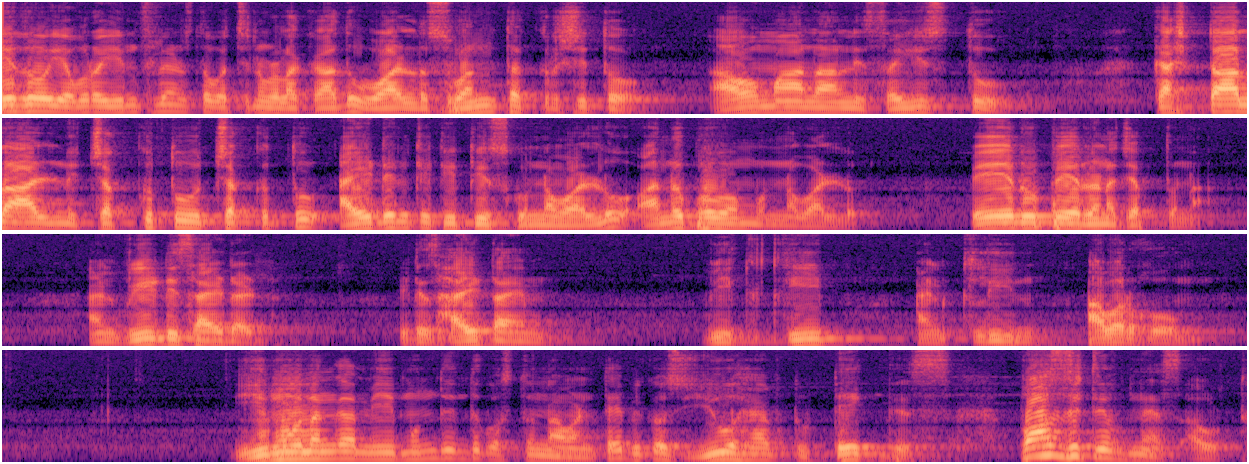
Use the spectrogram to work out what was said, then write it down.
ఏదో ఎవరో ఇన్ఫ్లుయెన్స్తో వచ్చిన వాళ్ళ కాదు వాళ్ళ స్వంత కృషితో అవమానాల్ని సహిస్తూ కష్టాలు వాళ్ళని చక్కుతూ చక్కుతూ ఐడెంటిటీ తీసుకున్న వాళ్ళు అనుభవం ఉన్నవాళ్ళు పేరు పేరున చెప్తున్నా. And we decided it is high time we keep and clean our home ఈ మూలంగా మీ ముందు ఎందుకు వస్తున్నామంటే because you have to take this positiveness out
